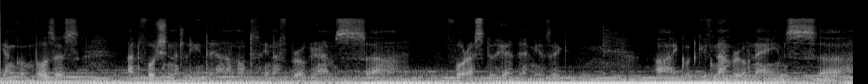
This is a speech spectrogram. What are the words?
young composers. Unfortunately, there are not enough programs uh, for us to hear their music. I could give number of names. Uh,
